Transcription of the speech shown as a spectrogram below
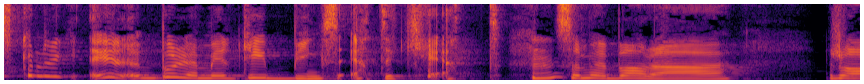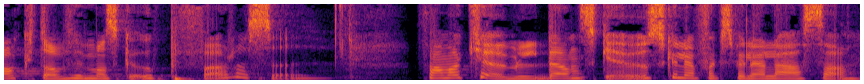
skulle eh, börja med Ribbings etikett. Mm. Som är bara rakt av hur man ska uppföra sig. Fan vad kul, den sk- skulle jag faktiskt vilja läsa.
